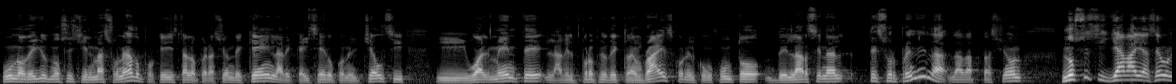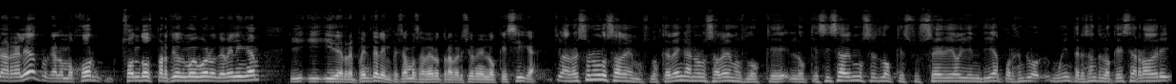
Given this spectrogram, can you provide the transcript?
uno de ellos, no sé si el más sonado, porque ahí está la operación de Kane, la de Caicedo con el Chelsea, igualmente la del propio Declan Rice con el conjunto del Arsenal. ¿Te sorprende la, adaptación? No sé si ya vaya a ser una realidad, porque a lo mejor son dos partidos muy buenos de Bellingham y, de repente le empezamos a ver otra versión en lo que siga. Claro, eso no lo sabemos. Lo que venga no lo sabemos. Lo que, lo que sí sabemos es lo que sucede hoy en día. Por ejemplo, muy interesante lo que dice Rodri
